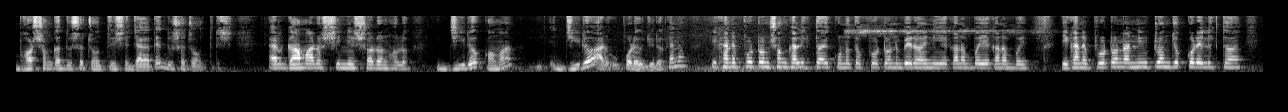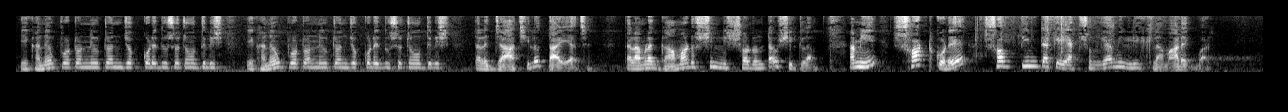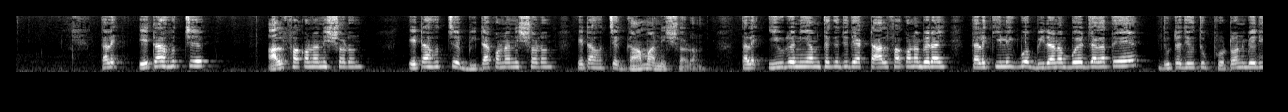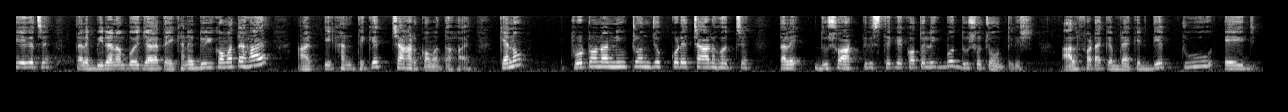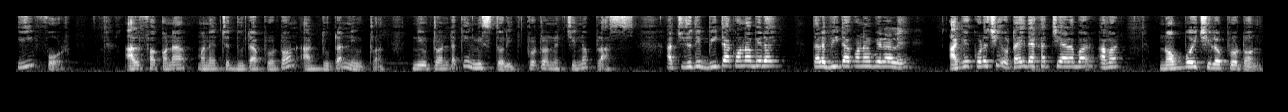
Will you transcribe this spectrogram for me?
ভর সংখ্যা দুশো চৌত্রিশের জায়গাতে দুশো চৌত্রিশ। আর গামা রশ্মি নিঃসরণ হলো জিরো কমা জিরো আর উপরেও জিরো। কেন? এখানে প্রোটন সংখ্যা লিখতে হয়, কোনো তো প্রোটন বেরোয়নি, একানব্বই একানব্বই। এখানে প্রোটন আর নিউট্রন যোগ করে লিখতে হয়, এখানেও প্রোটন নিউট্রন যোগ করে দুশো চৌত্রিশ, এখানেও প্রোটন নিউট্রন যোগ করে দুশো চৌত্রিশ। তাহলে যা ছিল তাই আছে। তাহলে আমরা গামা রশ্মির নিঃসরণটাও শিখলাম। আমি শর্ট করে সব তিনটাকে একসঙ্গে আমি লিখলাম আরেকবার। তাহলে এটা হচ্ছে আলফা কণা নিঃসরণ এটা হচ্ছে বিটা কণা নিঃসরণ, এটা হচ্ছে গামা নিঃসরণ। তাহলে ইউরেনিয়াম থেকে যদি একটা আলফা কণা বেরায়, তাহলে কি লিখব? বিরানব্বইয়ের জায়গাতে দুটো যেহেতু প্রোটন বেরিয়ে গেছে, তাহলে বিরানব্বইয়ের জায়গাতে এখানে দুই কমাতে হয় আর এখান থেকে চার কমাতে হয়। কেন? প্রোটন আর নিউট্রন যোগ করে চার হচ্ছে, তাহলে দুশো আটত্রিশ থেকে কত লিখব? দুশো চৌত্রিশ। আলফাটাকে ব্র্যাকেট দিয়ে two H E four. Alpha কণা মানে হচ্ছে দুটা প্রোটন আর দুটা নিউট্রন। নিউট্রনটাকে নিস্তরিত, প্রোটনের চিহ্ন প্লাস। আর যদি বিটা কণা বেরোয়, তাহলে বিটা কণা বেরালে আগে করেছি, ওটাই দেখাচ্ছি আর আবার আবার। নব্বই ছিল প্রোটন।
